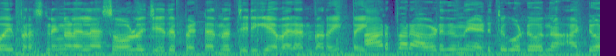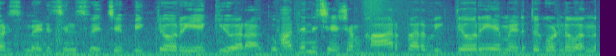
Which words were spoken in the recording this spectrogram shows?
പോയി പ്രശ്നങ്ങളെല്ലാം സോൾവ് ചെയ്ത് പെട്ടെന്ന് തിരികെ വരാൻ പറയും. ഹാർപ്പർ അവിടെ നിന്ന് എടുത്തുകൊണ്ടുവന്ന അഡ്വാൻസ് മെഡിസിൻസ് വെച്ച് വിക്ടോറിയയെ ക്യൂർ ആക്കും. അതിനുശേഷം ഹാർപ്പർ വിക്ടോറിയയും എടുത്തുകൊണ്ടുവന്ന്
